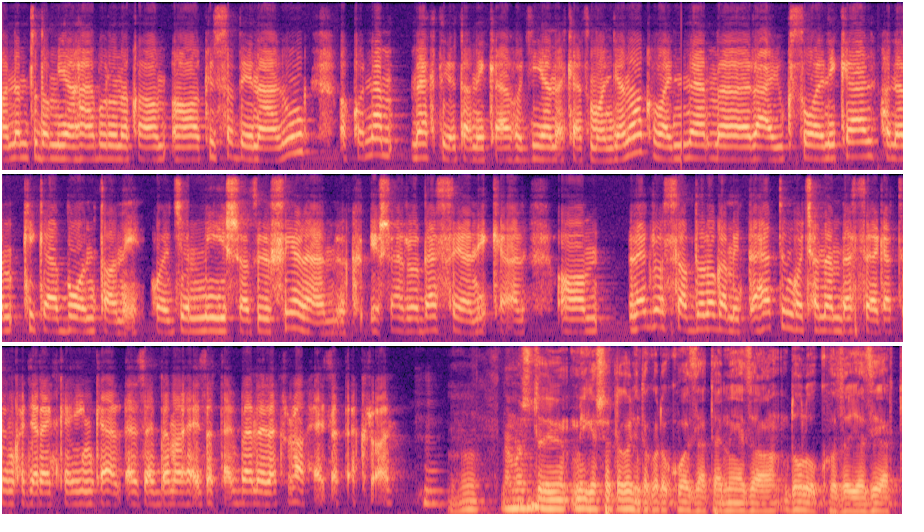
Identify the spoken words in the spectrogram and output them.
a nem tudom milyen háborúnak a, a küszöbén állunk, akkor nem megtiltani kell, hogy ilyeneket mondjanak, vagy nem rájuk szólni kell, hanem ki kell bontani, hogy mi is az ő félelmük, és erről beszélni kell. A, legrosszabb dolog, amit tehetünk, hogyha nem beszélgetünk a gyerekeinkkel ezekben a helyzetekben, ezekről a helyzetekről. Uh-huh. Na most még esetleg annyit akarok hozzátenni ez a dologhoz, hogy azért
